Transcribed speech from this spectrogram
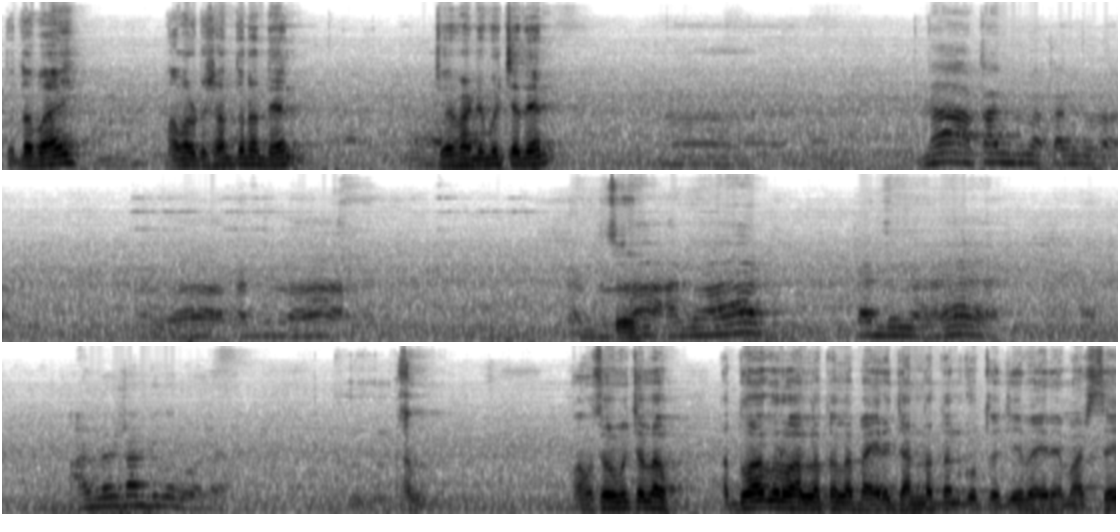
তো তা ভাই, মামার একটু সান্ত্বনা দেন, চোখের পানি মুচ্ছা দেন। না কান্দু না কান্দু না আল্লাহ কান্দু না কান্দু না আল্লাহ কান্দু না হ্যাঁ। আল্লাহ শান্তি করব না মামা চল মুচাল্লাম আর দোয়া করো আল্লাহ তালা বাইরে জান্নাত দান করতো যে বাইরে মারছে।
